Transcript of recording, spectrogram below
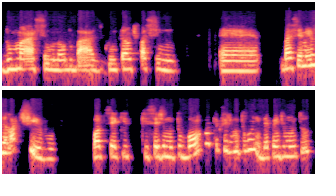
do máximo, não do básico. Então, tipo assim, é, vai ser meio relativo. Pode ser que, que seja muito bom, pode ser que seja muito ruim. Depende muito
